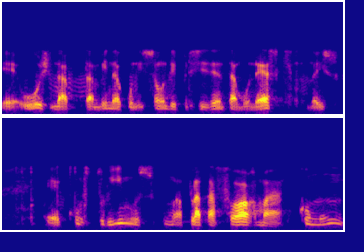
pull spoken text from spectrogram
é, hoje na, também na condição de presidente da Munesc, é isso, é, construímos uma plataforma comum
